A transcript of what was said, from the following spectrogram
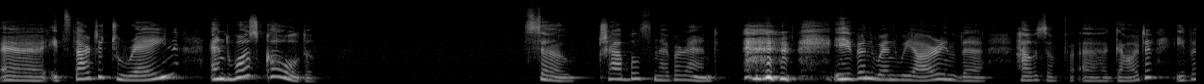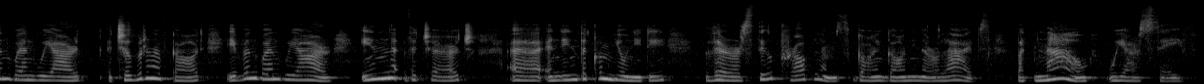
uh, it started to rain and was cold. So, troubles never end. even when we are in the house of uh, God, even when we are children of God, even when we are in the church uh, and in the community, there are still problems going on in our lives, but now we are safe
